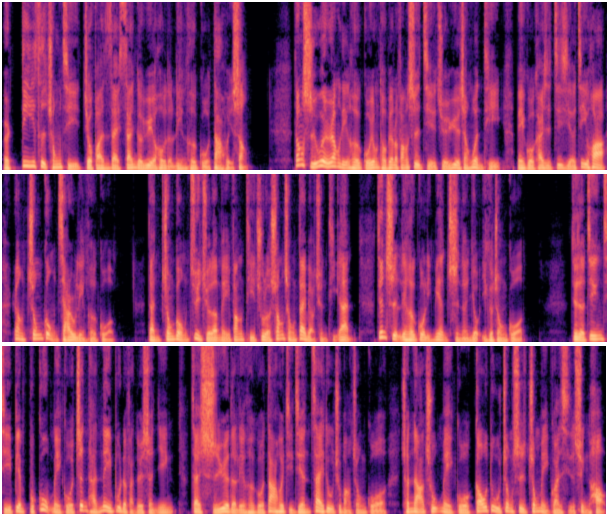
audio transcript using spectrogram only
而第一次冲击就发生在三个月后的联合国大会上。当时，为了让联合国用投票的方式解决越战问题，美国开始积极的计划让中共加入联合国，但中共拒绝了美方提出了双重代表权提案，坚持联合国里面只能有一个中国。接着，基辛格便不顾美国政坛内部的反对声音，在十月的联合国大会期间再度出访中国，传达出美国高度重视中美关系的讯号。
